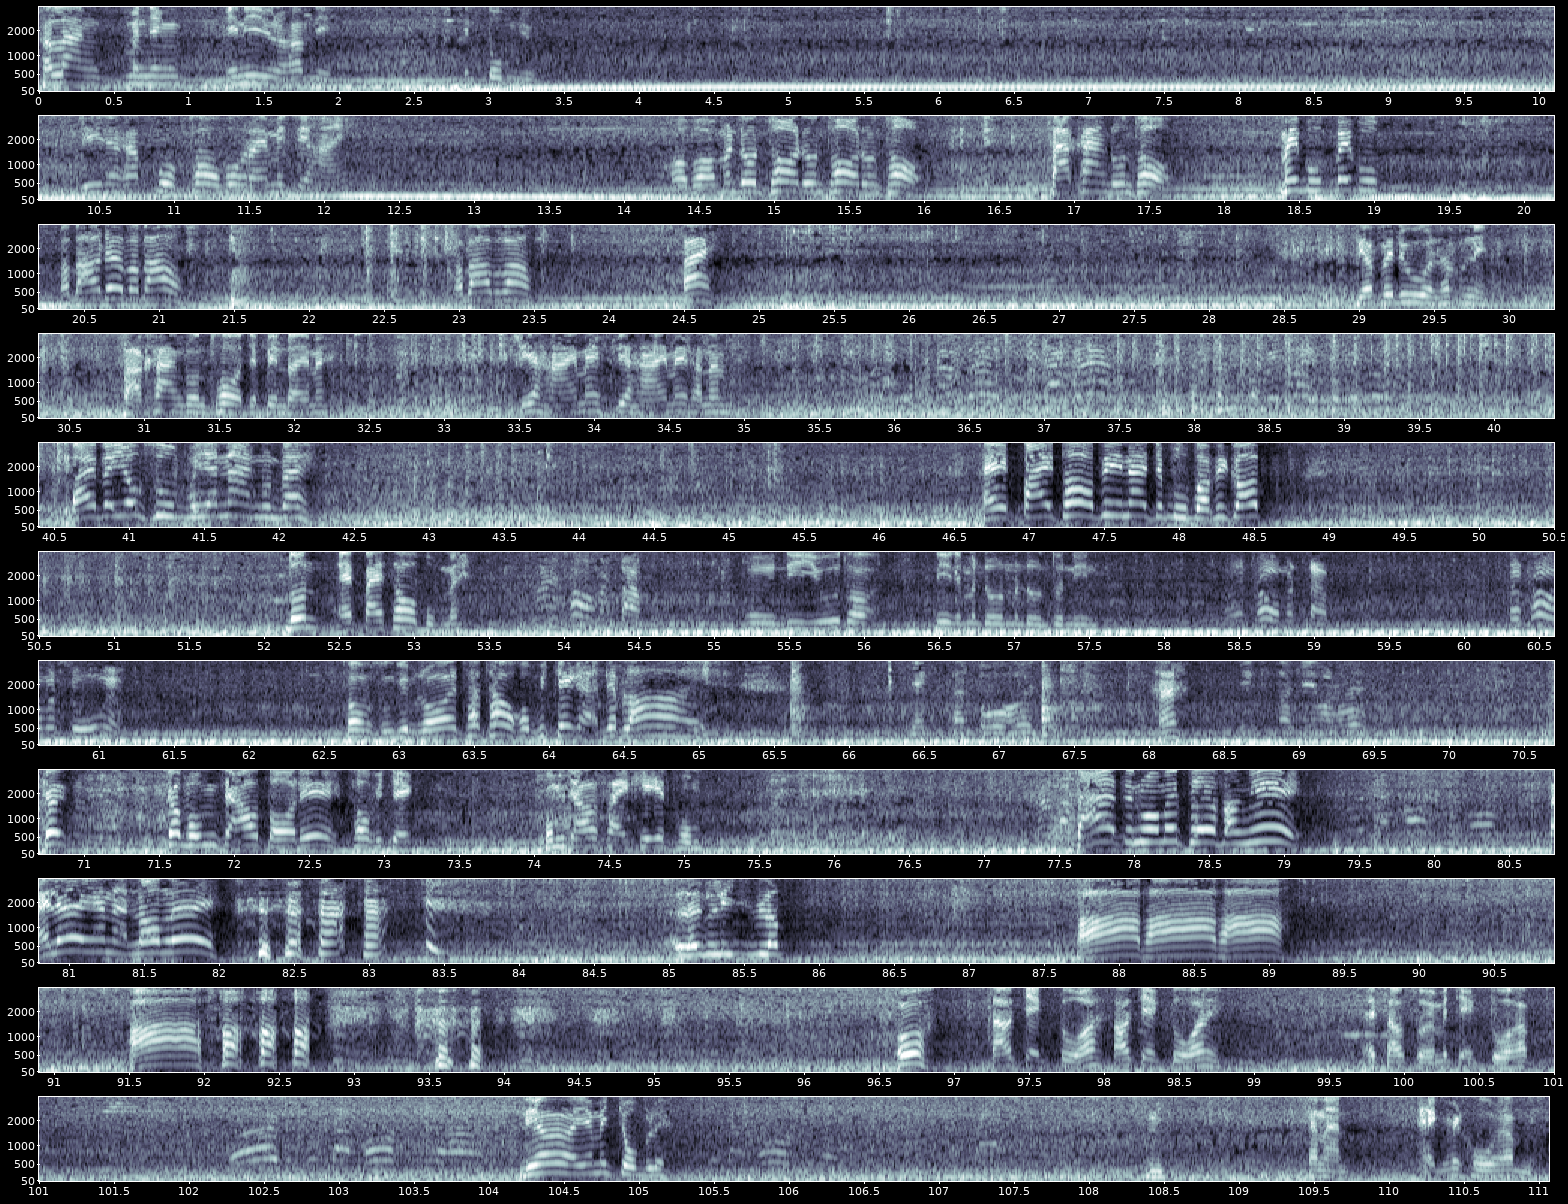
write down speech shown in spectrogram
ข้างล่างมันยังไอ้นี่อยู่นะครับนี่เป็นตุ่มอยู่ดีนะครับ พวกท่อพวกอะไรไม่เสียหายพอพอมันโดนท่อโดนท่อโดนท่อ ฝาข้างโดนท่อไม่บุบไม่บุบเบาๆเด้อเบาๆเบาๆเบาๆไป เดี๋ยวไปดูก่อนครับนี่ฝาข้างโดนโท่อจะเป็นไรไหม เสียหายไหมเสียหายไหมคันนั้น ไปไปยกสูบพญานาคนู่นไป อ้ปลายท่อพี่น่าจะบุบอะพี่ก๊อฟโดนไอ้ปลายท่อบุบไหมไม่ท่อมันต่เออดีอยูท่อนี่แต่มันโดนมันโดนตัวนี้นี่ำท่อมันต่ำถ้าท่อมันสูงอะท่อมันสูงเรียบร้อย ถ้าเท่าของพี่เจ๊กอะเรียบร้อยเด็กตาโตเลยฮะเด็กตาเกมาเลยก็ก็ผมจะเอาต่อดิท่อพี่เจ๊กผมจะเอาใส่เคสผมตา จะนัวไม่เทฝั่งนี้ ไปเลยงั้นน่ะลองเลยเลิงลิลบพาพาพาพาพาโอ้สาวแจกตัว๋วสาวแจกตั๋วนี่ไอสาวสวยมาแจกตั๋วครับ เดี๋ยวยังไม่จบเลย นี่ขนาดแท็กไม่โครครับนี่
